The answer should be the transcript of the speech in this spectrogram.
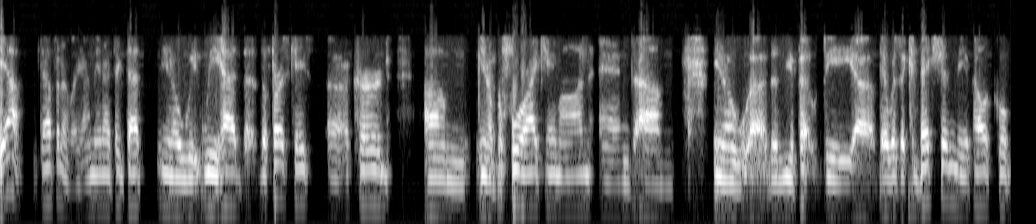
Yeah, definitely. I mean, I think that you know we we had the, the first case uh, occurred um, you know, before I came on, and um, you know, uh, the the, uh, there was a conviction. The appellate court,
